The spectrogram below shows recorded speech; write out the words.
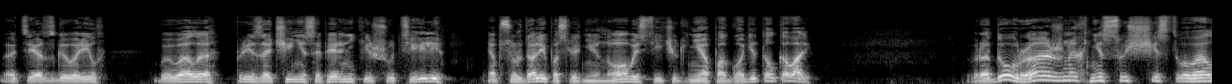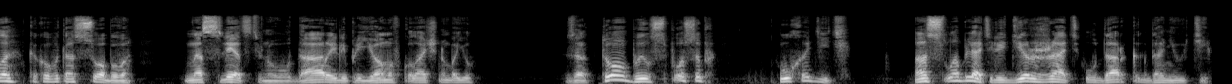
Отец говорил, бывало, при зачине соперники шутили, обсуждали последние новости и чуть ли не о погоде толковали. В роду ражных не существовало какого-то особого, наследственного удара или приема в кулачном бою. Зато был способ уходить, ослаблять или держать удар, когда не уйти.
